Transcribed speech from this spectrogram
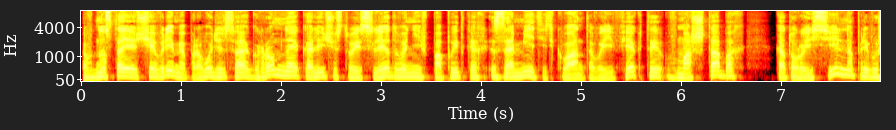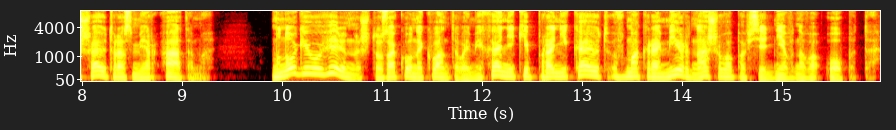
В настоящее время проводится огромное количество исследований в попытках заметить квантовые эффекты в масштабах, которые сильно превышают размер атома. Многие уверены, что законы квантовой механики проникают в макромир нашего повседневного опыта.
